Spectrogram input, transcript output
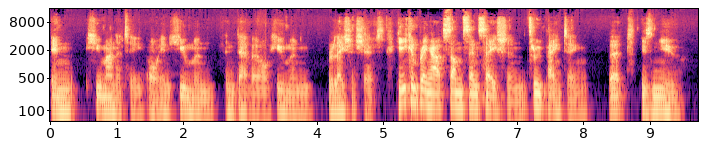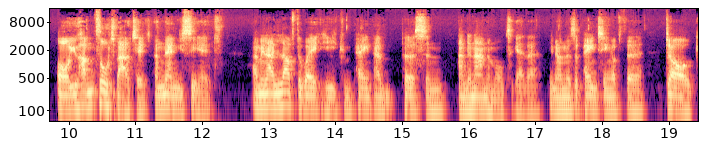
in humanity or in human endeavor or human relationships. He can bring out some sensation through painting that is new, or you haven't thought about it and then you see it. I mean, I love the way he can paint a person and an animal together. You know, and there's a painting of the dog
